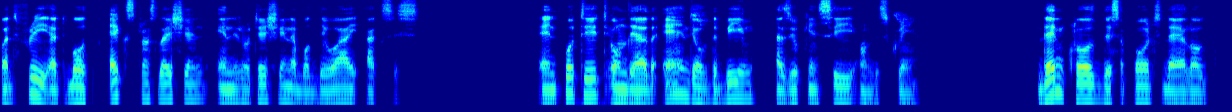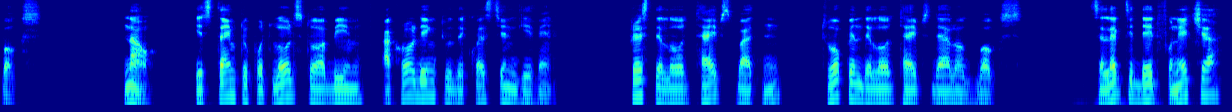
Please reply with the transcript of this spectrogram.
but free at both X translation and rotation about the Y axis and put it on the other end of the beam as you can see on the screen. Then close the support dialog box. Now, it's time to put loads to our beam according to the question given. Press the Load Types button to open the Load Types dialog box. Select Dead for nature,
